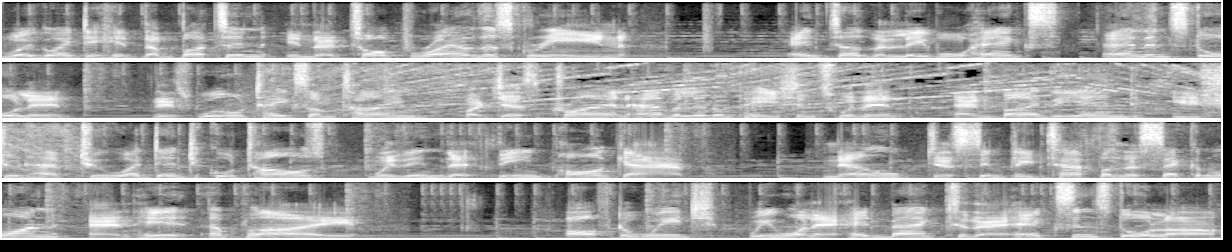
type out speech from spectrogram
we're going to hit the button in the top right of the screen. Enter the label hex and install it. This will take some time, but just try and have a little patience with it. And by the end, you should have two identical tiles within the theme park app. Now, just simply tap on the second one and hit apply. After which, we want to head back to the Hex installer,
